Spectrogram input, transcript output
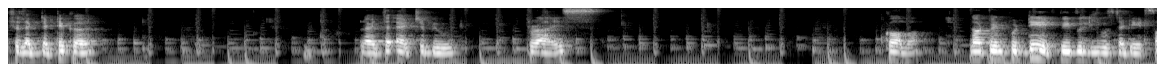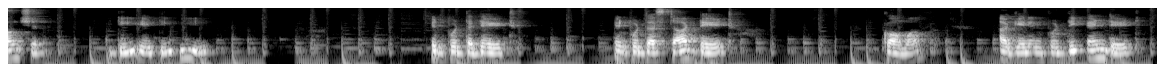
Select the ticker. Write the attribute price, comma. Now to input date, we will use the date function, date. Input the date. Input the start date comma again input the end date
